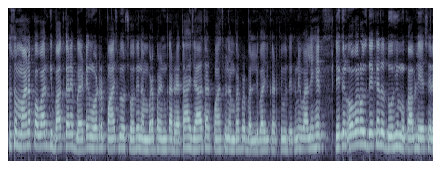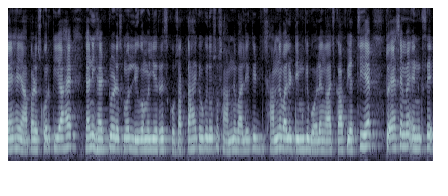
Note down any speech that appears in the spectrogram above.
दोस्तों, मानव पवार की बात करें, बैटिंग ऑर्डर पाँचवें और चौथे नंबर पर इनका रहता है। ज़्यादातर पाँचवें नंबर पर बल्लेबाजी करते हुए देखने वाले हैं, लेकिन ओवरऑल देखें तो दो ही मुकाबले ऐसे रहे हैं, यहाँ पर स्कोर किया है। यानी हेड टू हेड स्मॉल लीगों में ये रिस्क हो सकता है, क्योंकि दोस्तों सामने वाले की, सामने वाली टीम की बॉलिंग आज काफ़ी अच्छी है। तो ऐसे में इनसे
